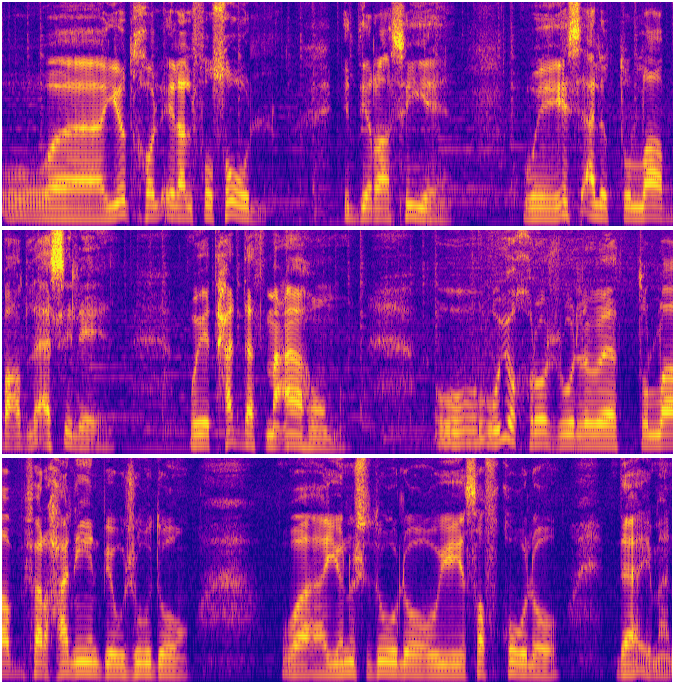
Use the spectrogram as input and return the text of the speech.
ويدخل إلى الفصول الدراسية ويسأل الطلاب بعض الأسئلة ويتحدث معاهم ويخرج والطلاب فرحانين بوجوده وينشدوا له ويصفقوا له دائما.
